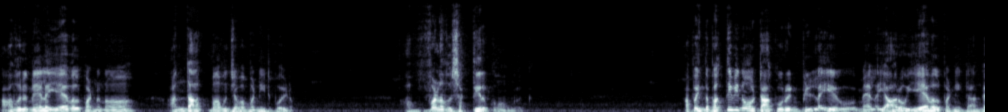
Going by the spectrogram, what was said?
அவரு மேல ஏவல் பண்ணணும் அந்த ஆத்மாவும் ஜெபம் பண்ணிட்டு போயிடும். அவ்வளவு சக்தி இருக்கும் அவங்களுக்கு. அப்ப இந்த பக்தி வினோத் டாக்கூரின் பிள்ளை மேல யாரோ ஏவல் பண்ணிட்டாங்க.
